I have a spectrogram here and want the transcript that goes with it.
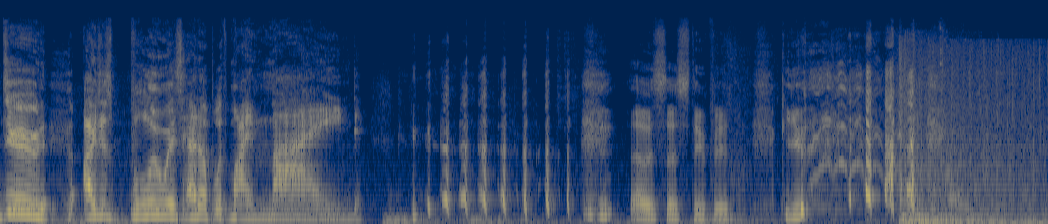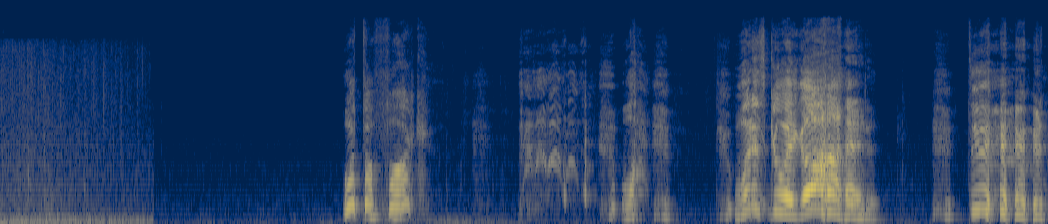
dude! I just blew his head up with my mind. that was so stupid. Can you? what the fuck? what? What is going on, dude?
